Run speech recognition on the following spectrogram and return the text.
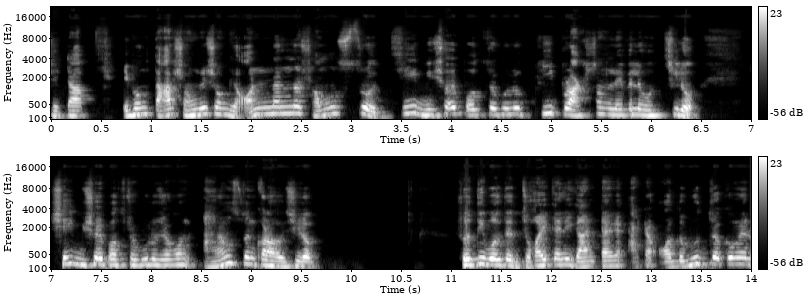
সেটা এবং তার সঙ্গে সঙ্গে অন্যান্য সমস্ত যে বিষয়পত্রগুলো প্রি প্রোডাকশন লেভেলে হচ্ছিল, সেই বিষয়পত্রগুলো যখন অ্যানাউন্সমেন্ট করা হয়েছিল, সত্যি বলতে জয়কালী গানটাকে একটা অদ্ভুত রকমের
